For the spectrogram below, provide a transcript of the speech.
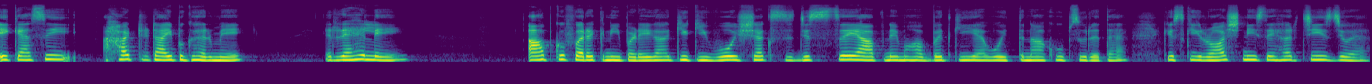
एक ऐसी हट टाइप घर में रह लें, आपको फ़र्क नहीं पड़ेगा क्योंकि वो शख्स जिससे आपने मोहब्बत की है, वो इतना खूबसूरत है कि उसकी रोशनी से हर चीज़ जो है,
